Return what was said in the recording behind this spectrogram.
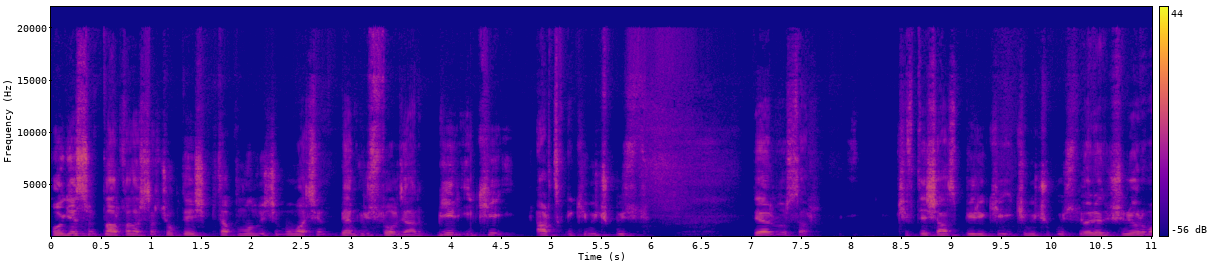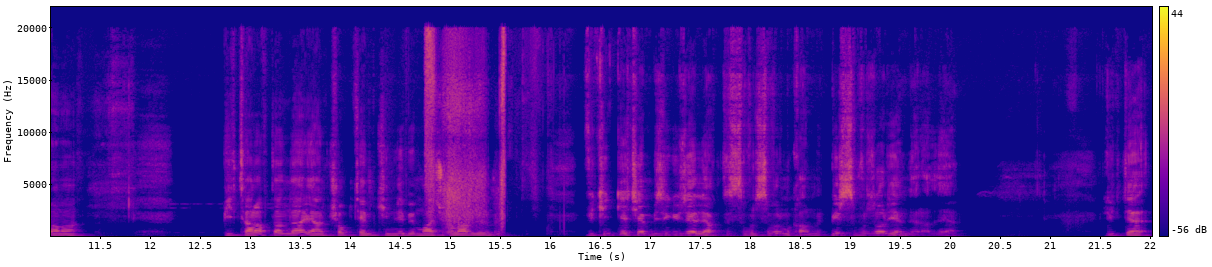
Hogesund'la arkadaşlar çok değişik bir takım olduğu için bu maçın ben üst olacağını 1-2 artık 2.5 üst değerli dostlar. Çifte şans 1-2 2.5 üst öyle düşünüyorum ama bir taraftan da yani çok temkinli bir maç olabilir mi? Viking geçen bizi güzel yaktı. 0-0 mı kalmış? 1-0 zor yendi herhalde ya. Ligde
